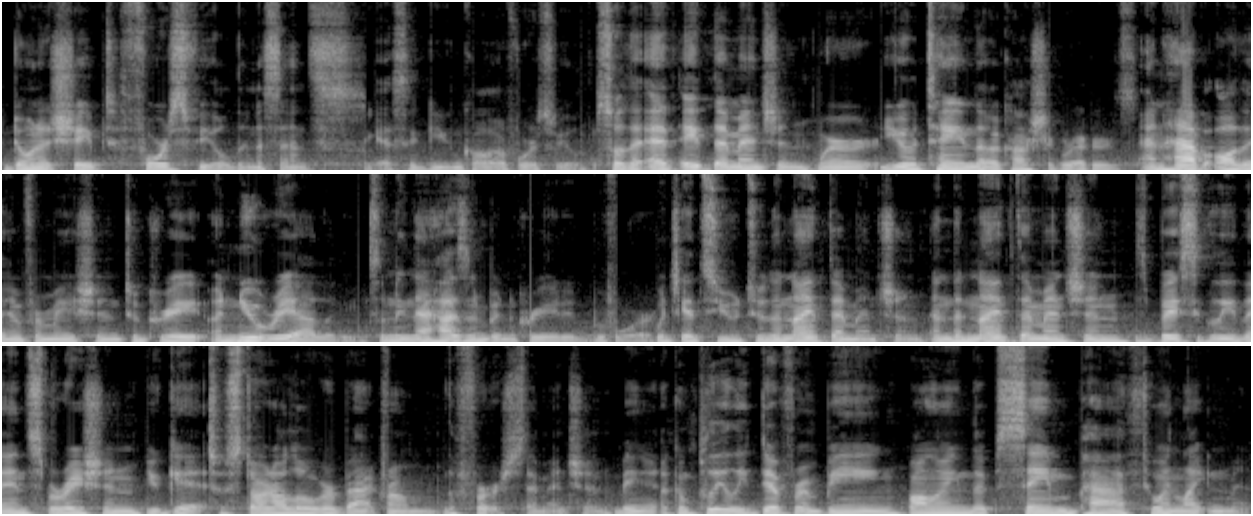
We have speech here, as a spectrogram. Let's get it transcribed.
donut shaped force field in a sense. I guess you can call it a force field. So the eighth dimension where you attain the Akashic records and have all the information to create a new reality, something that hasn't been created before, which gets you to the ninth dimension. And the ninth dimension is basically the inspiration you get to start all over back from the first dimension, being a completely different being following the same path to enlightenment.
